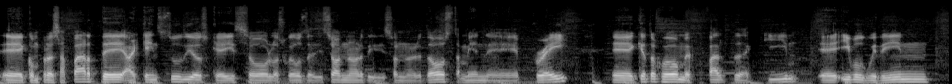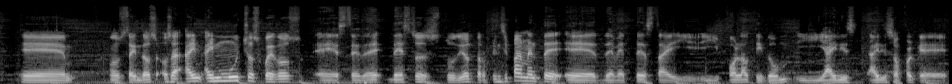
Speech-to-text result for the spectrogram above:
eh, compró esa parte. Arkane Studios, que hizo los juegos de Dishonored y Dishonored 2. También eh, Prey. ¿Qué otro juego me falta de aquí? Evil Within. Eh, 2. O sea, hay, muchos juegos este, de, estos estudios, pero principalmente de Bethesda y, Fallout y Doom y ID, Software que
